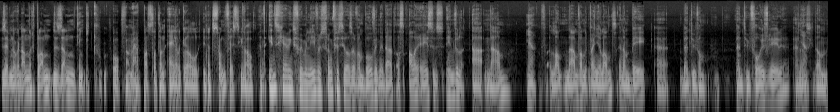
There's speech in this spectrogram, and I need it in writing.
Ze hebben nog een ander plan. Dus dan denk ik ook van, ja, past dat dan eigenlijk wel in het Songfestival? Het inschrijvingsformulier voor het Songfestival zou van boven inderdaad als allereerste dus invullen A, naam. Ja. Of land, naam van, van je land. En dan B, eh, bent, u van, bent u voor vrede? En Ja. als je dan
